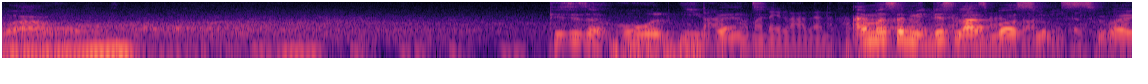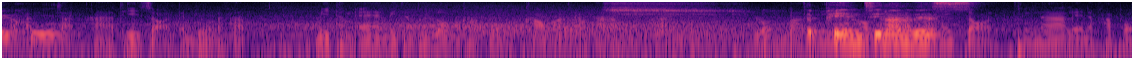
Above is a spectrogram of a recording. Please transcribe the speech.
Wow. This is a whole event. I must admit, this last boss looks very cool. จัดหาที่จอดกันอยู่นะครับ มีทั้งแอร์ มีทั้งพัดลมครับผม เข้ามาแล้วห้าหกคัน รถบัส The นี่ painting เขา on น่าจะ this ให้จอดข้างหน้าเลยนะครับผม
